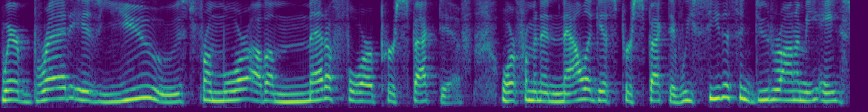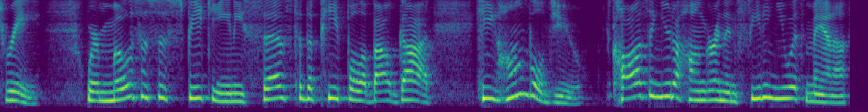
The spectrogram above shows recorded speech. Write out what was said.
where bread is used from more of a metaphor perspective or from an analogous perspective. We see this in Deuteronomy 8 3, where Moses is speaking and he says to the people about God, He humbled you causing you to hunger and then feeding you with manna,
